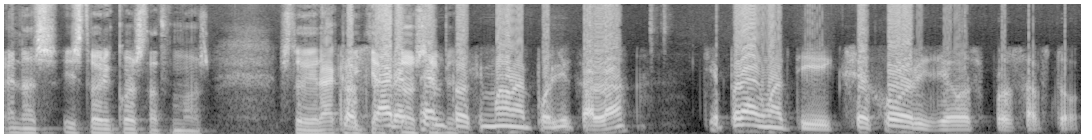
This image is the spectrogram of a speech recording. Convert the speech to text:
ένας ιστορικός σταθμός στο Ηράκλειο. Το Star FM το θυμάμαι πολύ καλά και πράγματι ξεχώριζε ως προς αυτό.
